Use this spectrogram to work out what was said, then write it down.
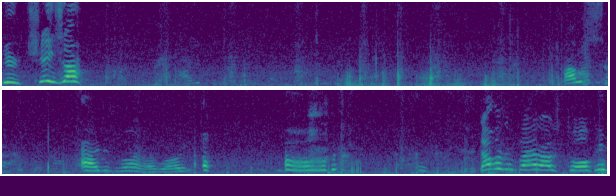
you cheeser. I'm so, I just want to worry. Oh. oh. that wasn't fair, I was talking.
